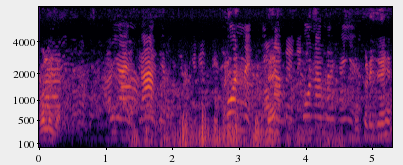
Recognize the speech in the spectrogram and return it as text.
બોલી જાઓ અહીંયા કામ છે ફોન નહીં ફોન આમ- ફોન આમ નહીં અહીંયા ઉકળી જોઈએ.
